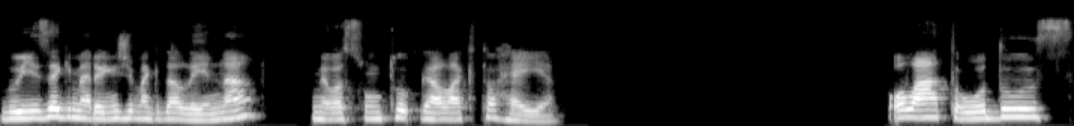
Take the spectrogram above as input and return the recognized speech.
Luísa Guimarães de Magdalena, meu assunto galactorreia. Olá a todos,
